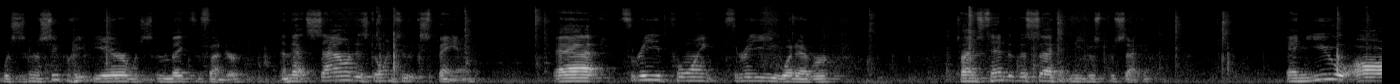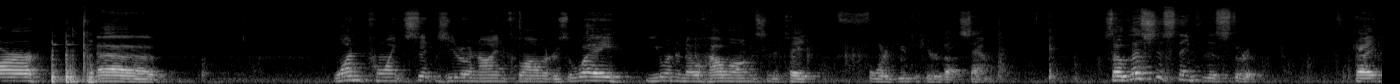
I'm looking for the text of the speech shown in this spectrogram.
which is going to superheat the air, which is going to make the thunder, and that sound is going to expand at 3.3 whatever times 10 to the second meters per second. And you are uh, 1.609 kilometers away. You want to know how long it's going to take for you to hear that sound. So let's just think this through. Okay?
